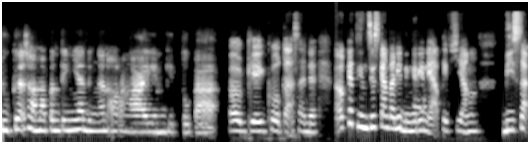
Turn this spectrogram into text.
juga sama pentingnya dengan orang lain gitu kak. Oke, okay, cool kak Sada. Oke, Tinsis kan tadi dengerin ya tips yang bisa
